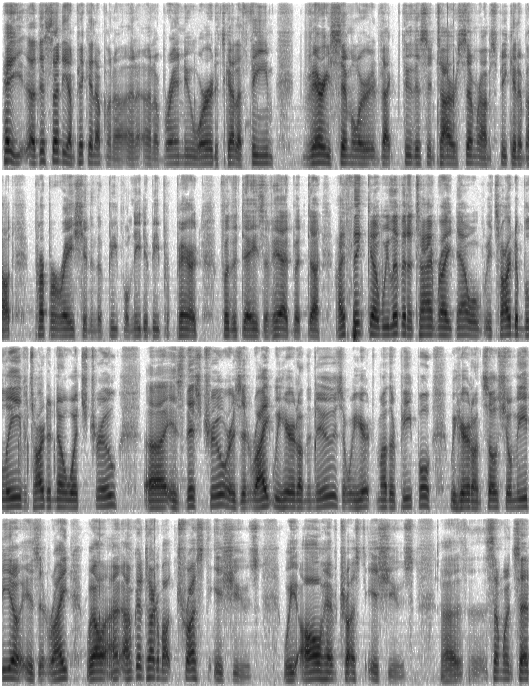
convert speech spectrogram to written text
Hey, uh, this Sunday I'm picking up on a, on a on a brand new word. It's got a theme very similar. In fact, through this entire summer, I'm speaking about preparation, and the people need to be prepared for the days ahead. But uh, I think uh, we live in a time right now where it's hard to believe, it's hard to know what's true. Uh, is this true or is it right? We hear it on the news or we hear it from other people. We hear it on social media. Is it right? Well, I, I'm going to talk about trust issues. We all have trust issues. Uh, someone said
